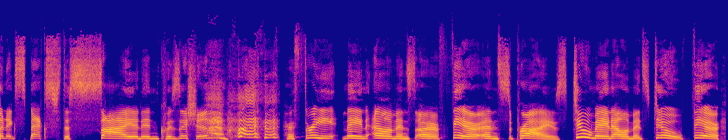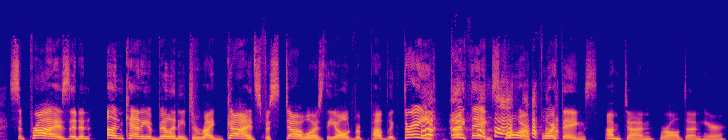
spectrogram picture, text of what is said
One expects the Scion Inquisition. Her three main elements are fear and surprise. Two main elements, too fear, surprise, and an uncanny ability to write guides for Star Wars The Old Republic. Three! Three things! Four! Four things. I'm done. We're all done here.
